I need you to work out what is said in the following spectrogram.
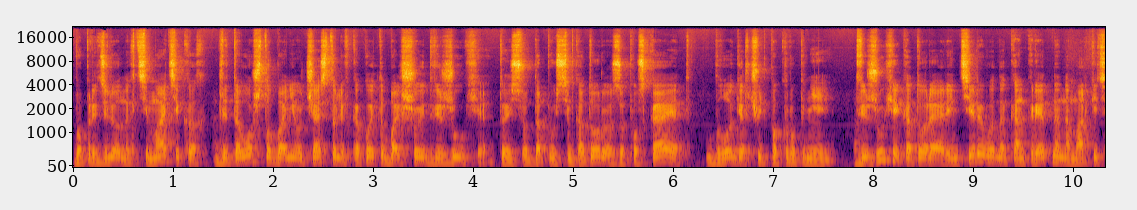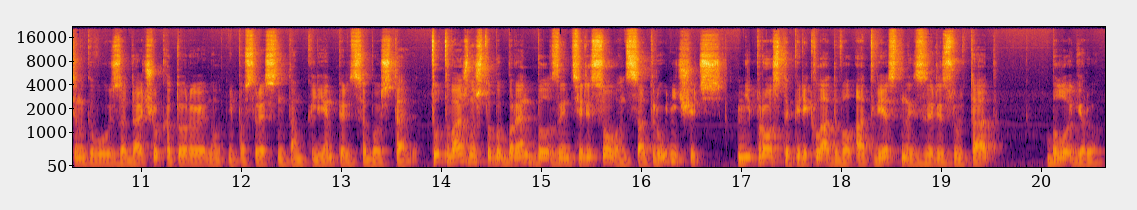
в определенных тематиках для того, чтобы они участвовали в какой-то большой движухе. То есть, вот, допустим, которую запускает блогер чуть покрупнее. Движухе, которая ориентирована конкретно на маркетинговую ключевую задачу, которую ну, непосредственно там клиент перед собой ставит. Тут важно, чтобы бренд был заинтересован сотрудничать, не просто перекладывал ответственность за результат блогеру,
